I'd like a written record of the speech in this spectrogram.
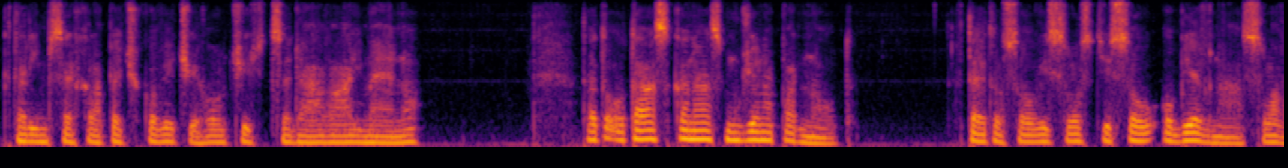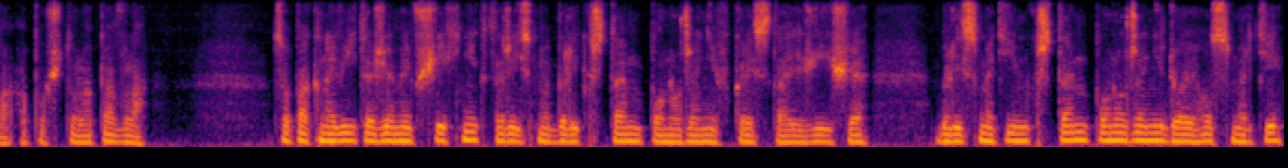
kterým se chlapečkovi či holčičce dává jméno? Tato otázka nás může napadnout. V této souvislosti jsou objevná slova apoštola Pavla. Co pak nevíte, že my všichni, kteří jsme byli křtem ponořeni v Krista Ježíše, byli jsme tím křtem ponořeni do jeho smrti?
